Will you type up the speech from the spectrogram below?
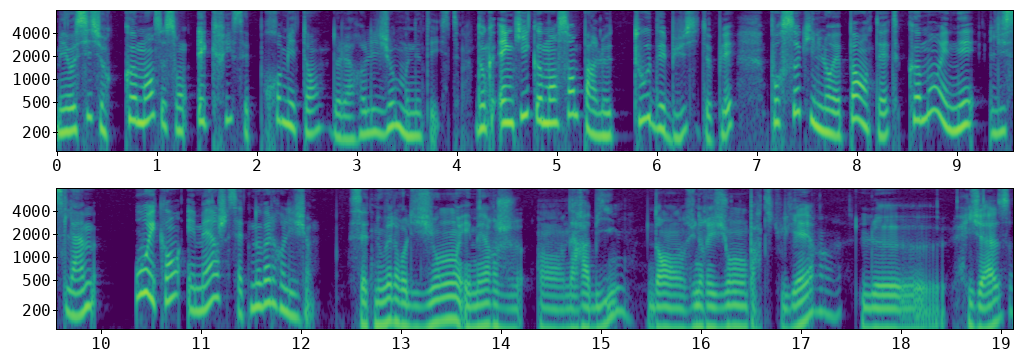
mais aussi sur comment se sont écrits ces premiers temps de la religion monothéiste. Donc Enki, commençons par le tout début s'il te plaît. Pour ceux qui ne l'auraient pas en tête, comment est né l'islam? Où et quand émerge cette nouvelle religion? Cette nouvelle religion émerge en Arabie, dans une région particulière, le Hijaz,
